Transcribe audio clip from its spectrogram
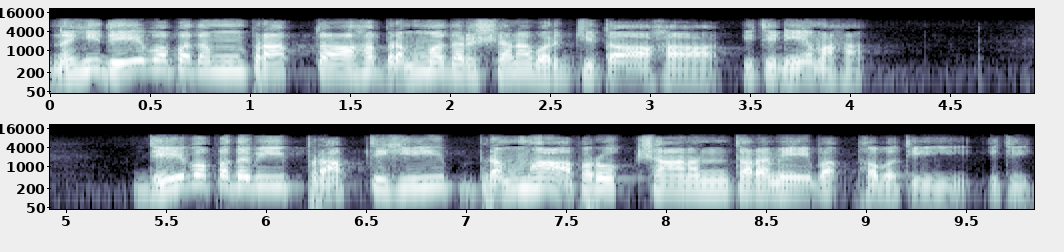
न हि देवपदं प्राप्ताः ब्रह्मदर्शनवर्जिताः इति नियमः। देवपदवीप्राप्तिः ब्रह्म अपरोक्षानन्तरमेव भवति इति।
